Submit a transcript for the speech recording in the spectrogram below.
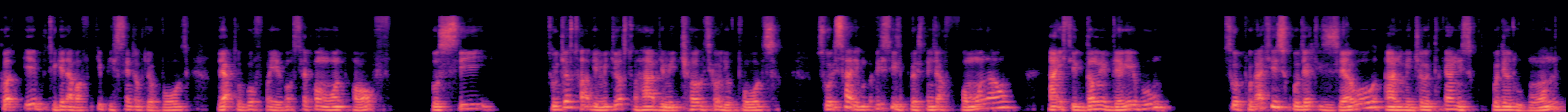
got able to get about 50% of the votes, they have to go for a second one off to see, to just have the just to have the majority of the votes. So this, is, this is presidential formula, and it's a dummy variable. So plurality is coded zero, and majoritarian is coded one.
